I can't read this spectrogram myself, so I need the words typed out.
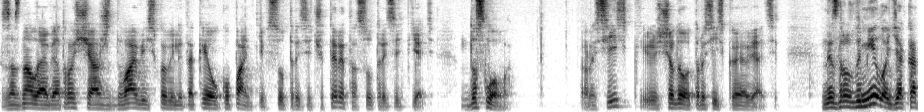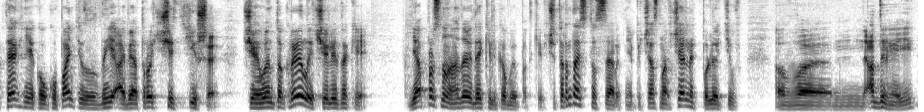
зазнали авіатрощі аж два військові літаки окупантів Су-34 та Су-35. До слова, російськ... щодо от російської авіації. Незрозуміло, яка техніка окупантів зазнає авіатрощ частіше, чи гвинтокрили, чи літаки. Я просто нагадаю декілька випадків. 14 серпня під час навчальних польотів в Адигеї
